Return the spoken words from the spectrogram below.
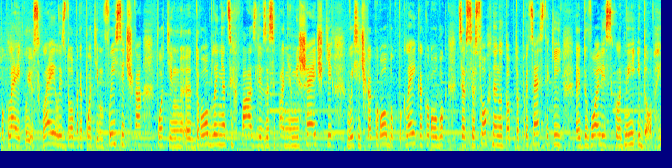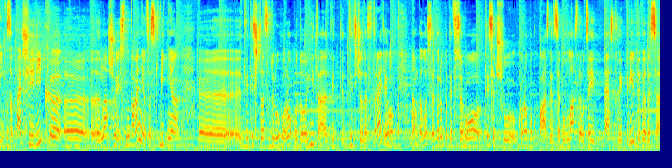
поклейкою склеїлись добре. Потім висічка, потім е, дроблення цих пазлів, засипання в мішечки, висічка коробок, поклейка коробок. Це все сохне. Ну тобто процес такий е, доволі складний і довгий. За перший рік е, е, нашого існування, це з квітня е, 2022 року до літа 2023, нам вдалося виробити всього тисячу коробок пазлів. Це був власне цей тестовий період. Дивилися,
